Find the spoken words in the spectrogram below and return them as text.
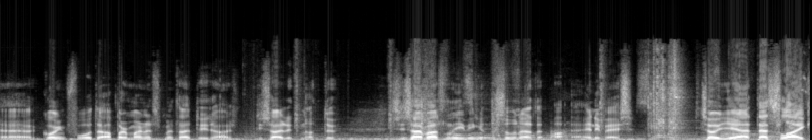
uh, going for the upper management. I did. I decided not to, since I was leaving sooner, uh, anyways. So yeah, that's like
